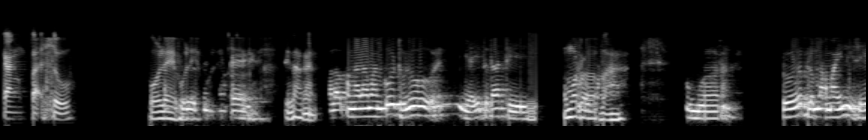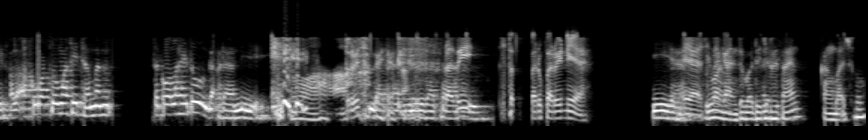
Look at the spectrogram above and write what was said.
Kang Bakso? boleh boleh boleh Oke. silakan Kalau pengalamanku dulu ya itu tadi umur berapa umur dulu belum lama ini sih. Kalau aku waktu masih zaman sekolah itu nggak berani. wah Terus Nggak berani berarti baru-baru ini ya? Iya. Ya, gimana silakan. coba diceritain Kang Bakso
